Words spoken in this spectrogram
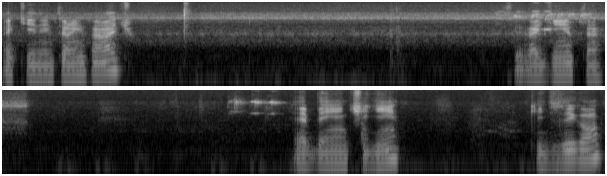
Aqui ele rádio. Esse radinho tá. É bem antiguinho. Que desligou.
